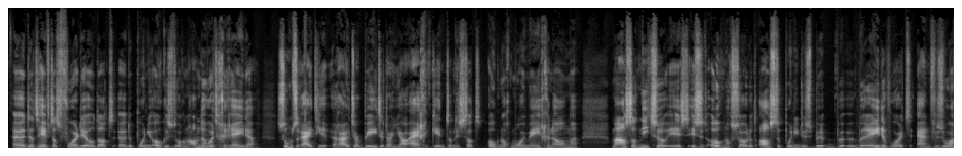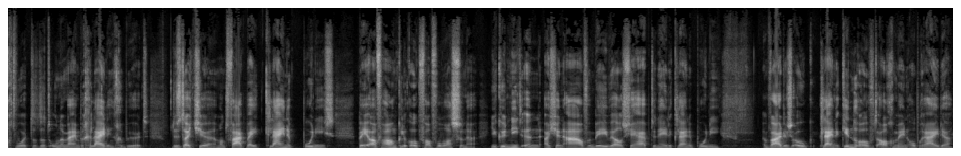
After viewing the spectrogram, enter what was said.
Uh, dat heeft als voordeel dat de pony ook eens door een ander wordt gereden. Soms rijdt die ruiter beter dan jouw eigen kind, dan is dat ook nog mooi meegenomen. Maar als dat niet zo is, is het ook nog zo dat als de pony dus be be bereden wordt en verzorgd wordt, dat het onder mijn begeleiding gebeurt. Dus dat je, want vaak bij kleine ponies ben je afhankelijk ook van volwassenen. Je kunt niet een, als je een A of een B-welsje hebt, een hele kleine pony, waar dus ook kleine kinderen over het algemeen op rijden,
